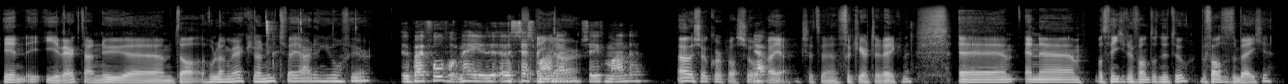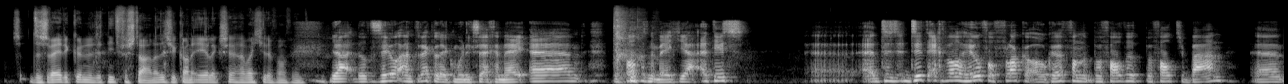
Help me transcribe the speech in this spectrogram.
en je werkt daar nu, uh, hoe lang werk je daar nu? Twee jaar denk ik ongeveer? Uh, bij Volvo? Nee, uh, zes maanden, jaar. zeven maanden. Oh, zo kort pas. Sorry. Ja. Oh ja, ik zit verkeerd te rekenen. Uh, en wat vind je ervan tot nu toe? Bevalt het een beetje? De Zweden kunnen dit niet verstaan, dus je kan eerlijk zeggen wat je ervan vindt. Ja, dat is heel aantrekkelijk, moet ik zeggen. Nee, ehm, bevalt het een beetje? Ja, het is, eh, het is... Het zit echt wel heel veel vlakken ook. Hè, van bevalt het, bevalt je baan? Ehm,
